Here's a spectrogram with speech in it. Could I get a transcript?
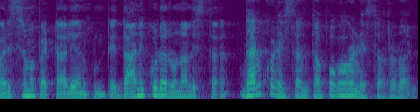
పరిశ్రమ పెట్టాలి అనుకుంటే దానికి కూడా రుణాలు ఇస్తారా? దానికి కూడా ఇస్తాను తప్పకుండా ఇస్తాను రుణాలు.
